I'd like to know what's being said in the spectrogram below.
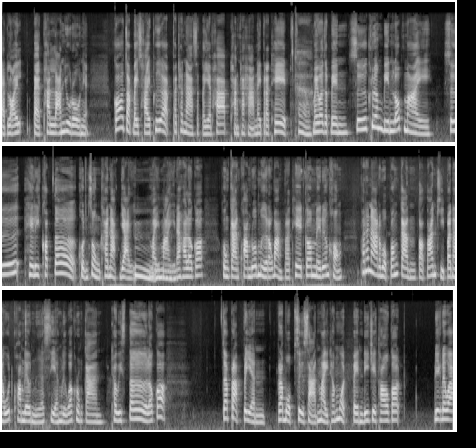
68,800 8,000 ล้านยูโรเนี่ยก็จะไปใช้เพื่อพัฒนาศักยภาพทางทหารในประเทศค่ะไม่ว่าจะเป็นซื้อเครื่องบินรบใหม่ ซื้อเฮลิคอปเตอร์ ขนส่งขนาดใหญ่อืมใหม่ ๆ นะคะ แล้วก็โครงการความร่วมมือระหว่างประเทศก็ในเรื่องของ พัฒนาระบบป้องกันต่อต้านขีปนาวุธความเร็วเหนือเสียง หรือว่าโครงการ TWISTER แล้วก็จะปรับเปลี่ยนระบบสื่อสารใหม่ทั้งหมดเป็นดิจิทัลก็เรียกได้ว่า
